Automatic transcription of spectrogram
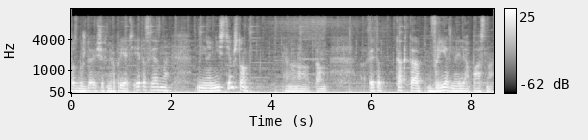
возбуждающих мероприятий. Это связано не с тем, что а, там это как-то вредно или опасно.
